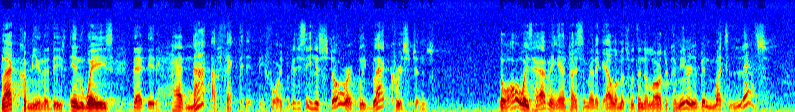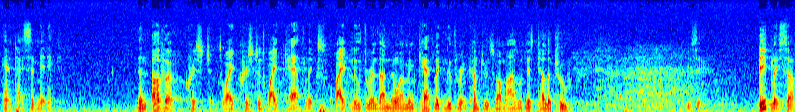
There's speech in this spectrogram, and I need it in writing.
black communities in ways that it had not affected it before. Because you see, historically, black Christians though always having anti-Semitic elements within the larger community, have been much less anti-Semitic than other Christians, white Christians, white Catholics, white Lutherans. I know I'm in Catholic Lutheran country, so I might as well just tell the truth. You see, deeply so.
